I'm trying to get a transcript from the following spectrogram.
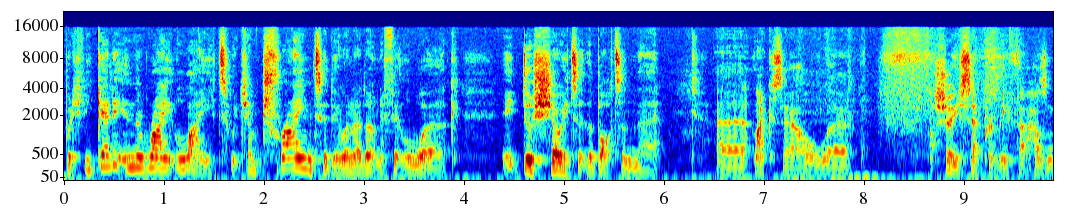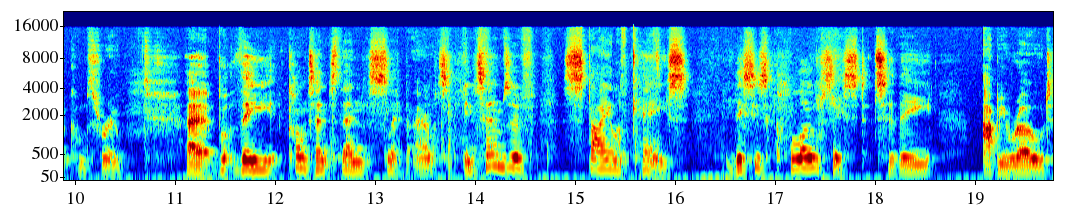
but if you get it in the right light which I'm trying to do and I don't know if it'll work it does show it at the bottom there. Uh, like I say I'll, uh, I'll show you separately if that hasn't come through. Uh, but the contents then slip out. In terms of style of case, this is closest to the Abbey Road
